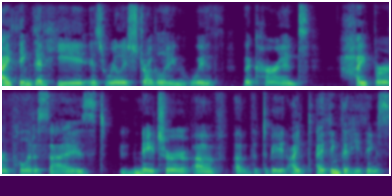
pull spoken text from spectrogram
I think that he is really struggling with the current hyper politicized nature of of the debate. I I think that he thinks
